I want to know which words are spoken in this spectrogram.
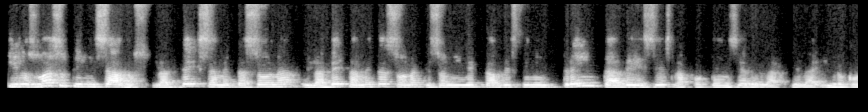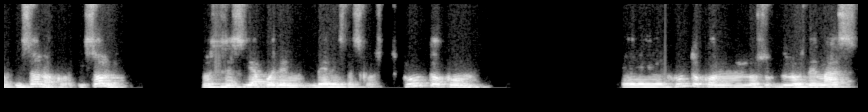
y los más utilizados, la dexametasona y la betametasona, que son inyectables, tienen 30 veces la potencia de la, de la hidrocortisona o cortisol. Entonces ya pueden ver estas cosas. Junto con eh, junto con los, los demás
